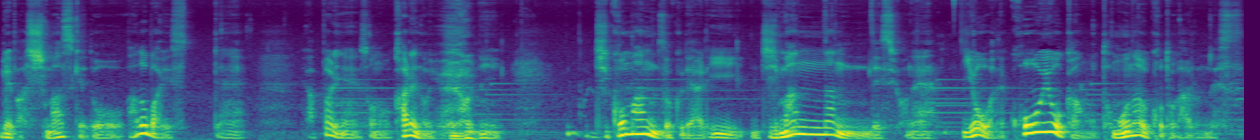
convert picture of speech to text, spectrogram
ればしますけどアドバイスってねやっぱりねその彼の言うように自己満足であり自慢なんですよね要はね高揚感を伴うことがあるんです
